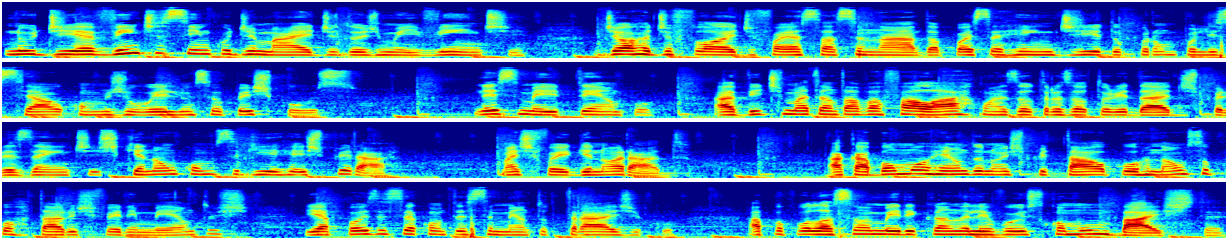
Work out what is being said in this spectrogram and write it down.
No dia 25 de maio de 2020, George Floyd foi assassinado após ser rendido por um policial com um joelho em seu pescoço. Nesse meio tempo, a vítima tentava falar com as outras autoridades presentes que não conseguia respirar, mas foi ignorado. Acabou morrendo no hospital por não suportar os ferimentos, e após esse acontecimento trágico, a população americana levou isso como um basta.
